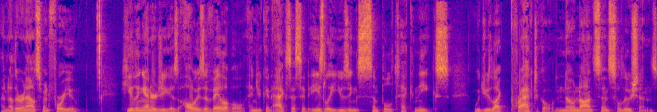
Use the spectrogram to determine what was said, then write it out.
Another announcement for you healing energy is always available and you can access it easily using simple techniques. Would you like practical, no nonsense solutions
